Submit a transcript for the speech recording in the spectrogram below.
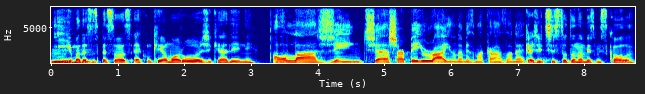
E Uhum. uma dessas pessoas é com quem eu moro hoje, que é a Aline. Olá, gente. É a Sharpay e o Ryan na mesma casa, né? Que a gente estudou na mesma escola.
